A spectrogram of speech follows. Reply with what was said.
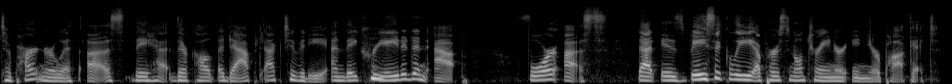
to partner with us. They had they're called Adapt Activity, and they hmm. created an app for us that is basically a personal trainer in your pocket.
